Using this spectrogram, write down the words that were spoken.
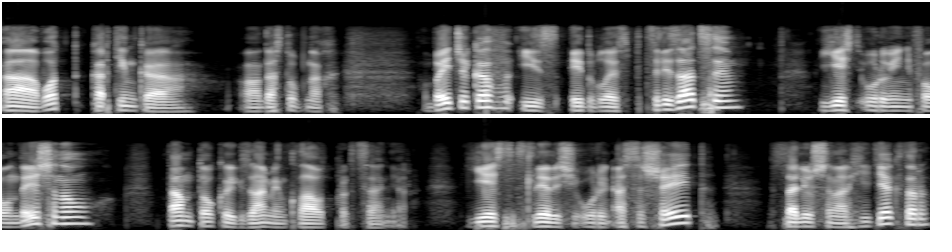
А, вот картинка а, доступных бейджиков из AWS специализации. Есть уровень Foundational, там только экзамен Cloud практиционер. Есть следующий уровень Associate, Solution Architector,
